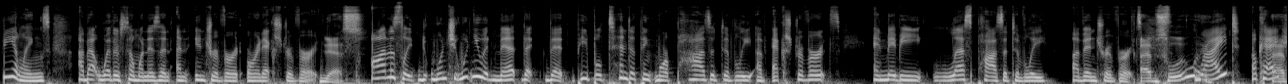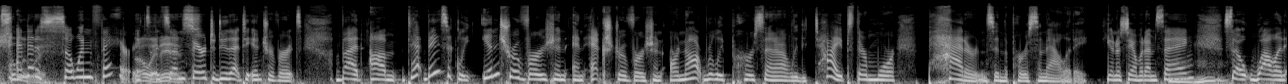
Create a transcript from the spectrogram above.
feelings about whether someone is an, an introvert or an extrovert Yes. honestly, wouldn't you, wouldn't you admit that, that people tend to think more positively of extroverts and maybe less positively of introverts? Absolutely. Right? Okay. And that is so unfair. It's, Oh, it it's unfair to do that to introverts. But um, t- basically, introversion and extroversion are not really personality types, they're more patterns in the personality. Do you understand what I'm saying? Mm-hmm. So while an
